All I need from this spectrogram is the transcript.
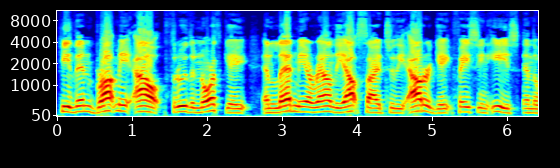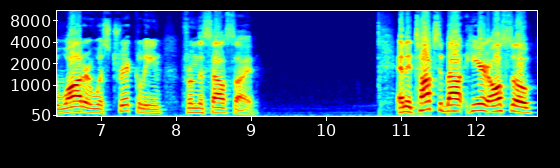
He then brought me out through the north gate and led me around the outside to the outer gate facing east, and the water was trickling from the south side. And it talks about here also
